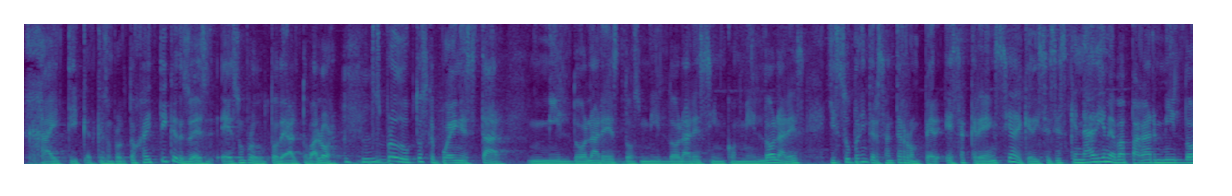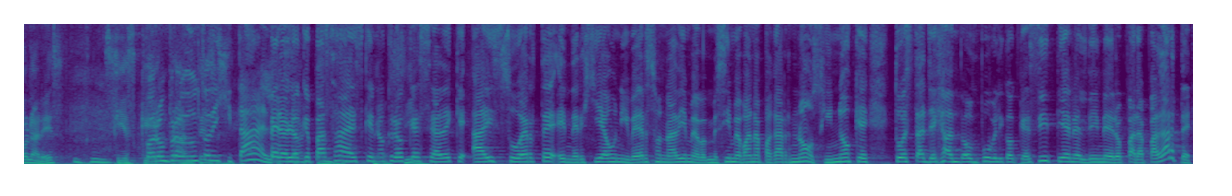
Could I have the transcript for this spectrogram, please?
high ticket, que es un producto high ticket, es, es- un producto de alto valor. Entonces, productos que pueden estar mil dólares, dos mil dólares, cinco mil dólares. Y es súper interesante romper esa creencia de que dices, es que nadie me va a pagar mil dólares si es que... Por un producto antes- digital. Pero lo que pasa es que no creo que sea de que hay suerte, energía, universo, nadie me, va- me- sí me van a pagar, no, sino que tú estás llegando a un público que sí tiene el dinero para pagarte.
